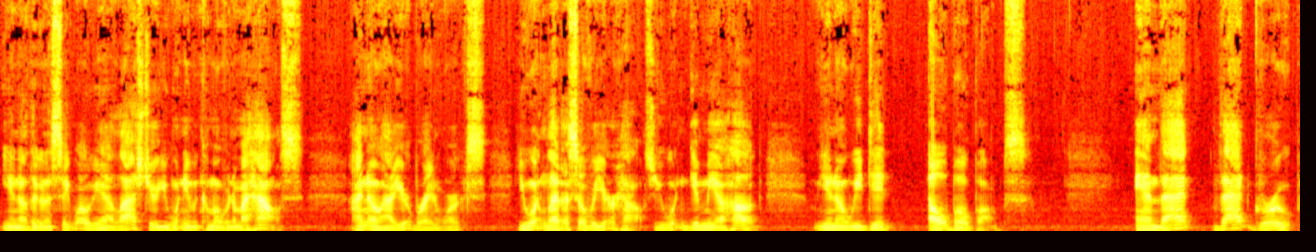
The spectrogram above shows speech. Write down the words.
You know, they're going to say, well, yeah, last year you wouldn't even come over to my house. I know how your brain works. You wouldn't let us over your house. You wouldn't give me a hug. You know, we did elbow bumps. And that that group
